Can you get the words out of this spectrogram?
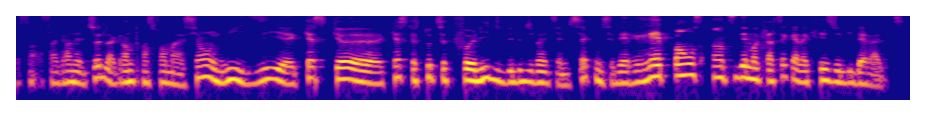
sa, grande étude, La Grande Transformation, lui, il dit qu'est-ce que, que toute cette folie du début du 20e siècle? Mais c'est des réponses antidémocratiques à la crise du libéralisme.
